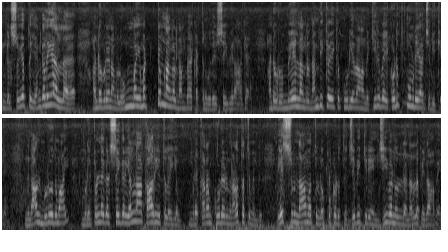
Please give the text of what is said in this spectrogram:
எங்கள் சுயத்தை எங்களையே அல்ல. அண்டவரே நாங்கள் உண்மை மட்டும் நாங்கள் நம்ப கர்த்தனை உதவி செய்வீராக. ஆண்டவர் மேல் நாங்கள் நம்பிக்கை வைக்கக்கூடியதான அந்த கிருபையை கொடுப்போம். முடியா ஜெபிக்கிறேன் இந்த நாள் முழுவதுமாய் உங்களுடைய பிள்ளைகள் செய்கிற எல்லா காரியத்திலையும் உங்களுடைய கரம் கூட இருந்து நடத்தட்டும் என்று இயேசுவின் நாமத்தில் ஒப்பு கொடுத்து ஜெபிக்கிறேன். ஜீவனுள்ள நல்ல பிதாவே.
